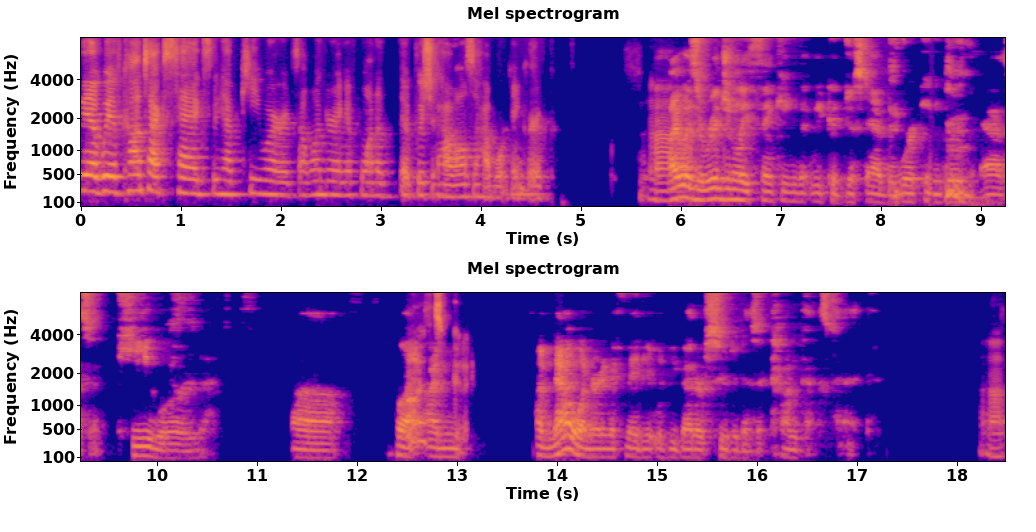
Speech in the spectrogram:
yeah, we have context tags, we have keywords. I'm wondering if one of, if we should have, also have working group. I Uh, was originally thinking that we could just add the working group as a keyword. Uh, Oh, but that's a I'm, good. I'm now wondering if maybe it would be better suited as a context tag. Uh,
